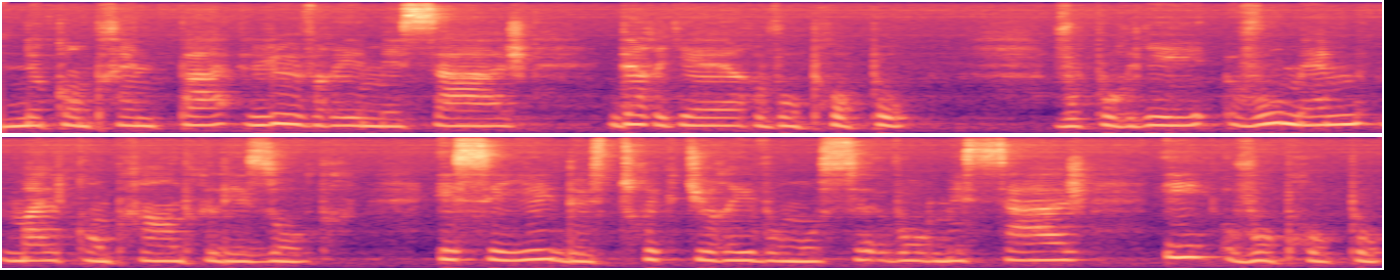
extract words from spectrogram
ne comprennent pas le vrai message derrière vos propos. Vous pourriez vous-même mal comprendre les autres. Essayez de structurer vos, vos messages et vos propos.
